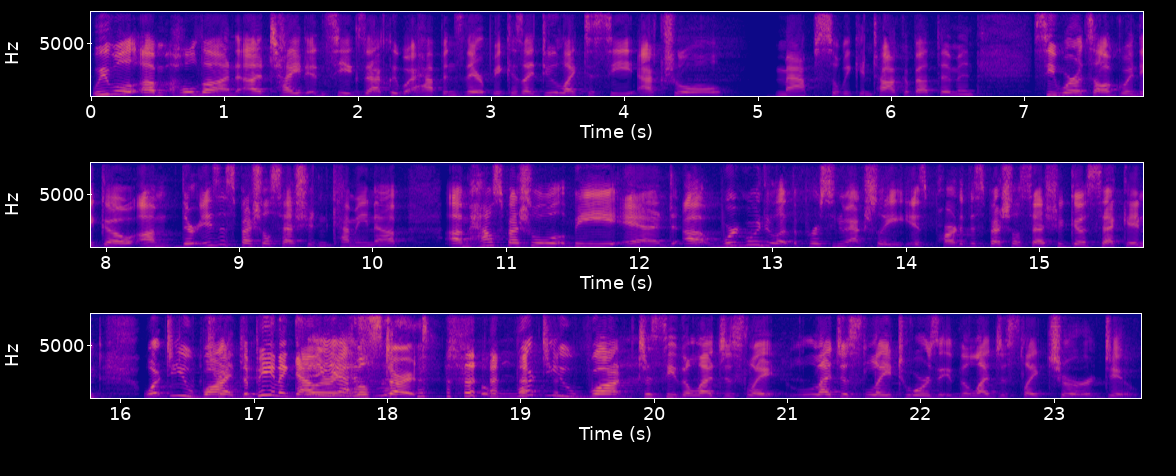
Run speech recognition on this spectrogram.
We will um, hold on uh, tight and see exactly what happens there because I do like to see actual maps so we can talk about them and see where it's all going to go. Um, there is a special session coming up. Um, how special will it be? And uh, we're going to let the person who actually is part of the special session go second. What do you want? right, the peanut gallery Yes. will start. what do you want to see the legislate legislators in the legislature do?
